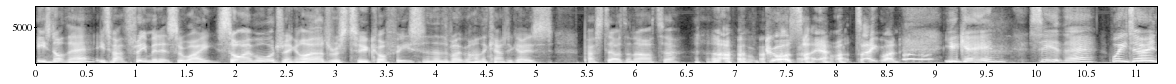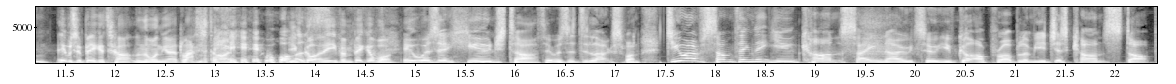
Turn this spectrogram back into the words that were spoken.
He's not there. He's about three minutes away. So I'm ordering. I order us two coffees, and then the bloke behind the counter goes, Pastel de Nata. of course I am. I'll take one. You get in, see it there. What are you doing? It was a bigger tart than the one you had last time. It was. You've got an even bigger one. It was a huge tart. It was a deluxe one. Do you have something that you can't say no to? You've got a problem. You just can't stop.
